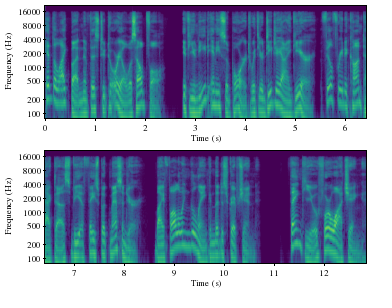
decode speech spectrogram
Hit the like button if this tutorial was helpful. If you need any support with your DJI gear, feel free to contact us via Facebook Messenger by following the link in the description. Thank you for watching.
